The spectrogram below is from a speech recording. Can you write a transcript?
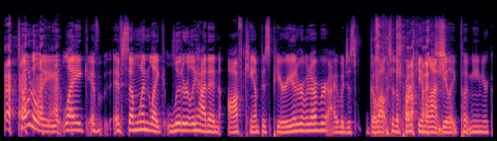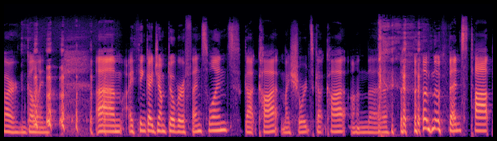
totally like if if someone like literally had an off campus period or whatever i would just go out to the parking lot and be like put me in your car i'm going um i think i jumped over a fence once got caught my shorts got caught on the on the fence top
